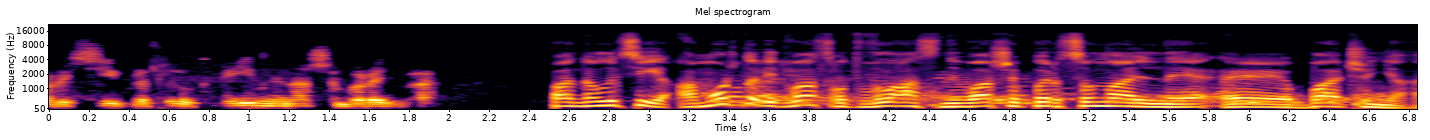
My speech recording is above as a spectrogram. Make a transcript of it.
Росії проти України, наша боротьба. Пане Олексію, а можна від вас, от власне, ваше персональне е, бачення,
